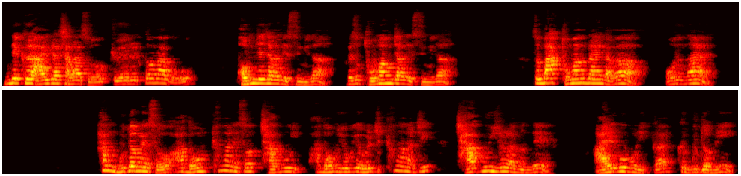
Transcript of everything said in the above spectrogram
근데 그 아이가 자라서 교회를 떠나고 범죄자가 됐습니다. 그래서 도망자가 됐습니다. 그래서 막 도망다니다가 어느 날 한 무덤에서 아 너무 편안해서 자고 아 너무 여기가 왜 이렇게 편안하지? 자고 일어났는데 알고 보니까 그 무덤이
